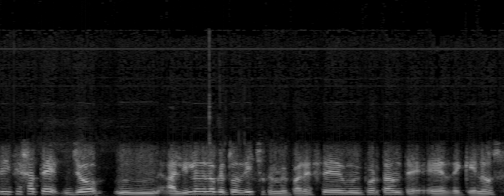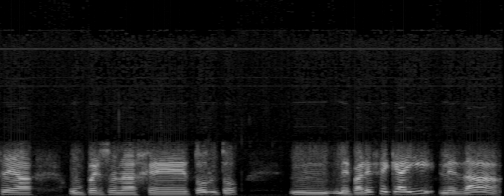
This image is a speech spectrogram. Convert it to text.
Sí, fíjate, yo mm, al hilo de lo que tú has dicho, que me parece muy importante, eh, de que no sea un personaje tonto, mm, me parece que ahí le da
